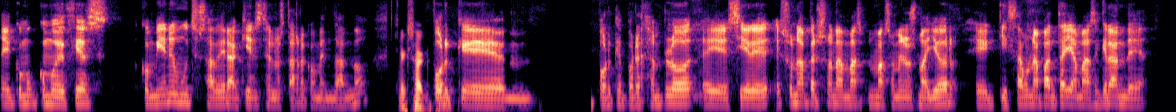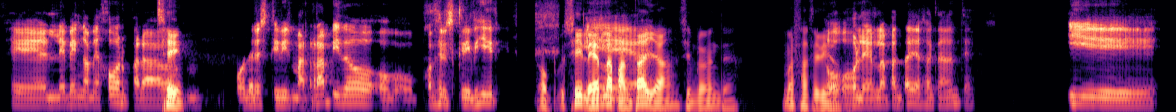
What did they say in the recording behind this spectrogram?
eh, como, como decías, conviene mucho saber a quién se lo estás recomendando, exacto. porque, mm, porque por ejemplo, eh, si es una persona más, más o menos mayor, eh, quizá una pantalla más grande eh, le venga mejor para Sí. poder escribir más rápido o, o poder escribir O p- sí, leer la pantalla, simplemente. Más o, facilidad. o leer la pantalla, exactamente. Y,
